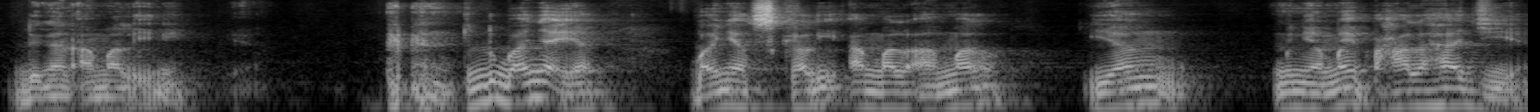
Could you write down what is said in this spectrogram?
dengan amal ini. Tentu banyak ya. Banyak sekali amal-amal yang menyamai pahala haji ya.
